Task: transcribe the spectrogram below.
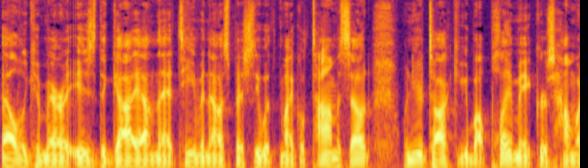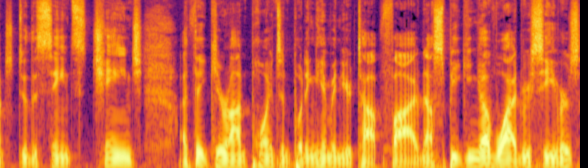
Alvin Kamara is the guy on that team, and now especially with Michael Thomas out, when you're talking about playmakers, how much do the Saints change? I think you're on point in putting him in your top five. Now, speaking of wide receivers,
